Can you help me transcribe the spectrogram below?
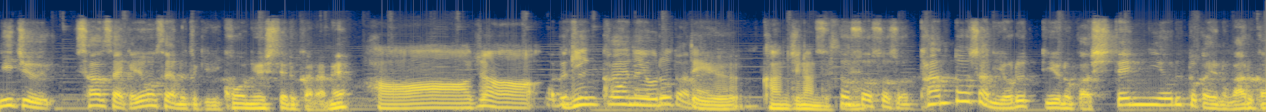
23歳か4歳の時に購入してるからねはあ。じゃあ銀行によるっていう感じなんですね。そうそうそうそう担当者によるっていうのか視点によるとかいうのがあるか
